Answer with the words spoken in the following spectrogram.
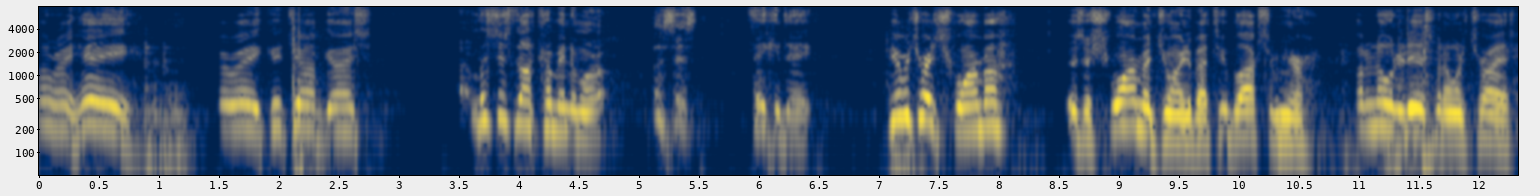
All right, hey. All right, good job, guys. Let's just not come in tomorrow. Let's just take a day. You ever tried shawarma? There's a shawarma joint about two blocks from here. I don't know what it is, but I want to try it.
